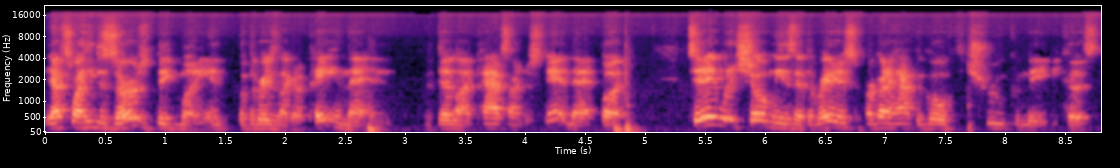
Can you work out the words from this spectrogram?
that's why he deserves big money. And but the Raiders are not going to pay him that and the deadline pass, I understand that. But Today, what it showed me is that the Raiders are going to have to go with the true committee because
